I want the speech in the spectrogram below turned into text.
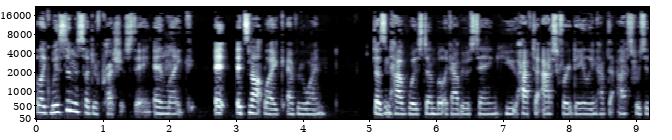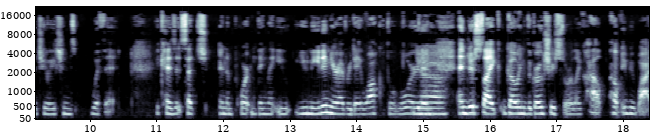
like wisdom is such a precious thing and like it it's not like everyone doesn't have wisdom but like abby was saying you have to ask for it daily and have to ask for situations with it because it's such an important thing that you you need in your everyday walk with the lord and, Yeah. and just like going to the grocery store like help help me be wise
